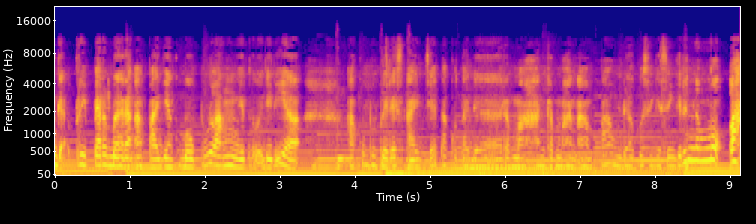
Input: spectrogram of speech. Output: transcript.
nggak prepare barang apa aja yang aku bawa pulang gitu. Jadi ya aku beberes aja takut ada remahan-remahan apa udah aku singgir-singgirin nemu lah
